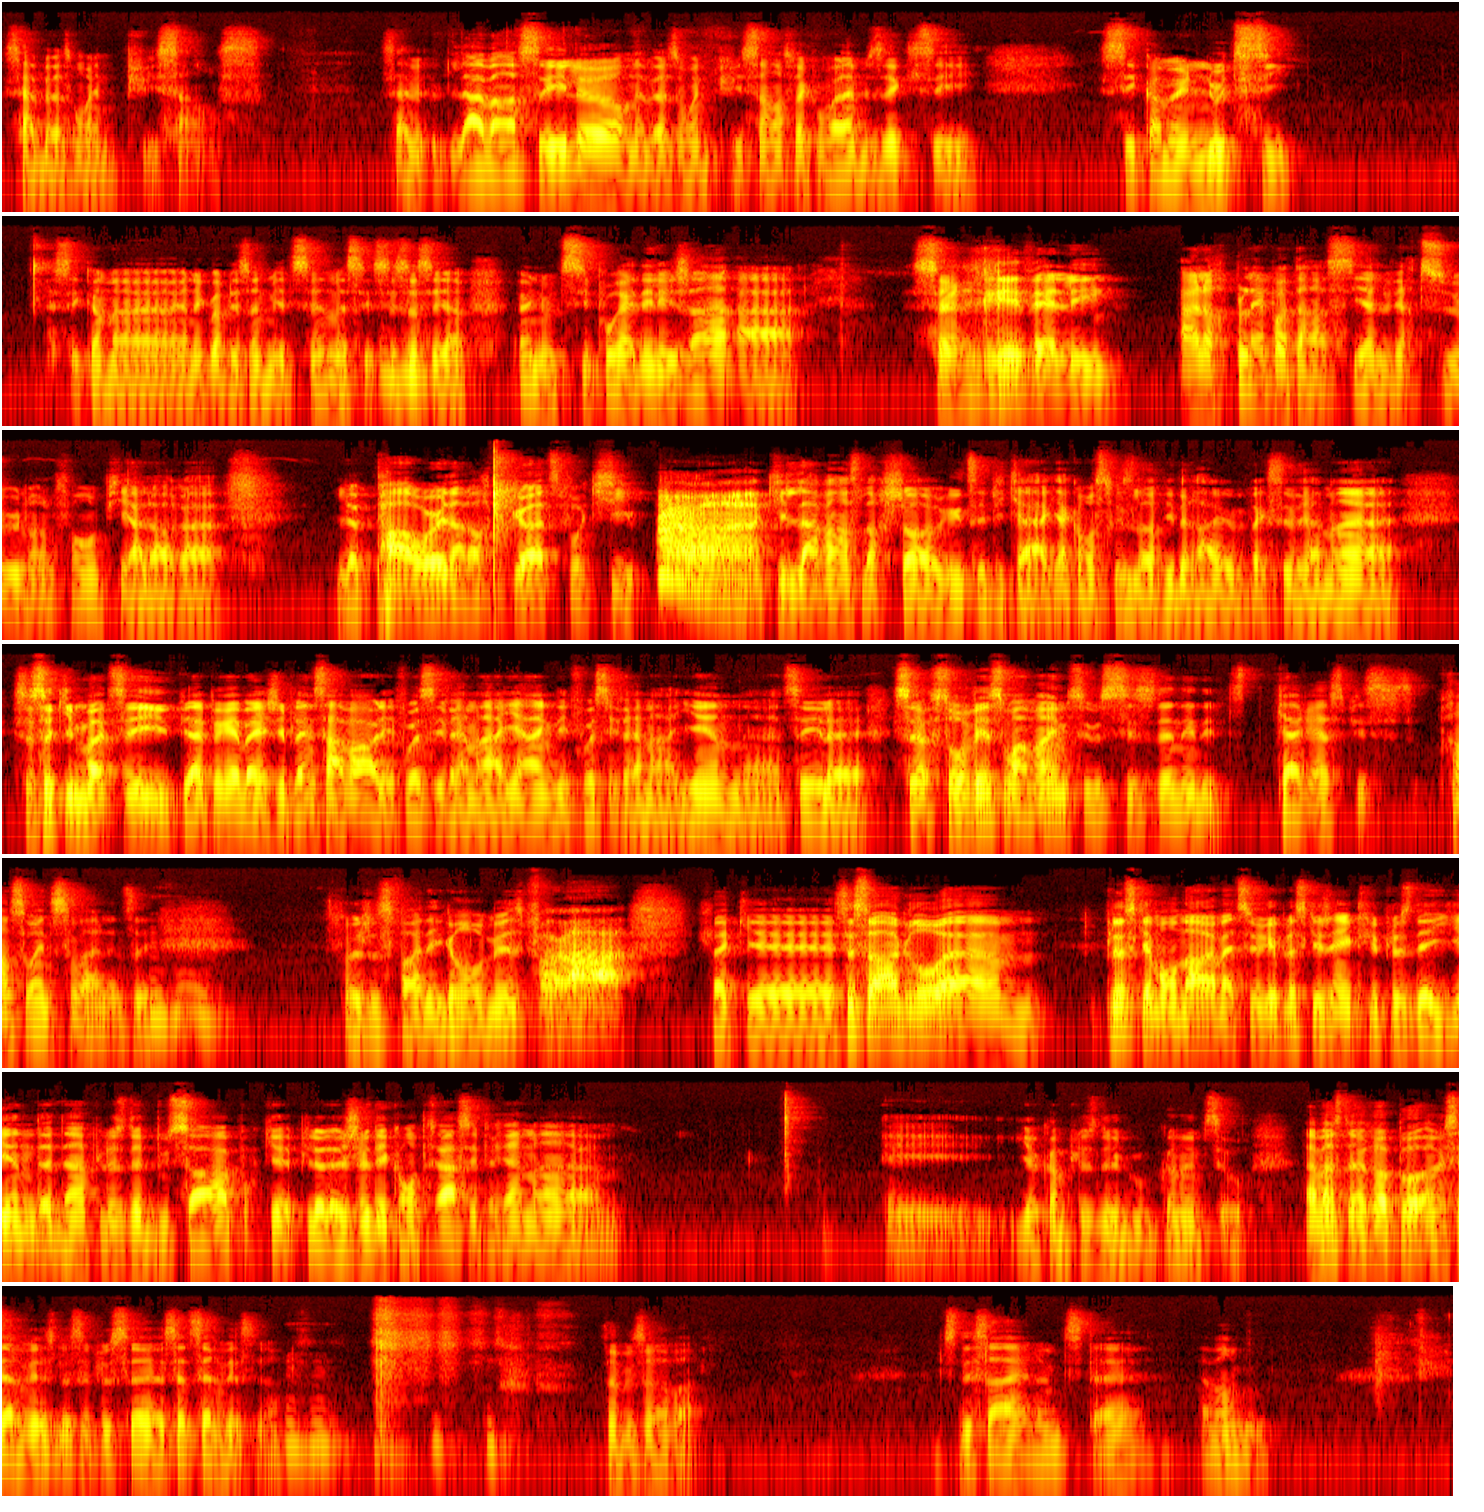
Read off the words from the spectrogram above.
ça a besoin de puissance. L'avancée, là, on a besoin de puissance. Fait que pour moi, la musique, c'est, c'est comme un outil. C'est comme un, il y en a qui vont appeler ça une médecine, mais c'est, c'est ça, c'est un, un outil pour aider les gens à se révéler à leur plein potentiel vertueux, dans le fond, puis à leur, euh, le power dans leur guts pour qu'ils, qu'ils l'avancent leur charrue, tu sais, puis qu'ils construisent leur vie de rêve. Fait que c'est vraiment, euh, c'est ça qui me motive. Puis après, ben, j'ai plein de saveurs. Des fois, c'est vraiment yang, des fois, c'est vraiment yin. Euh, tu sais, le, se sauver soi-même, c'est aussi se donner des petites caresses puis prendre soin de soi, là, tu sais. C'est pas juste faire des gros muscles. Faire, ah! Fait que, euh, c'est ça, en gros, euh, plus que mon art a maturé, plus que j'inclus plus de yin dedans, plus de douceur pour que, puis là, le jeu des contrastes est vraiment, euh, et il y a comme plus de goût, comme un petit haut. Avant, c'était un repas, un service, là, c'est plus euh, sept services, là. Mhm. C'est un peu ça l'affaire. Un petit dessert, un petit avant-goût.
